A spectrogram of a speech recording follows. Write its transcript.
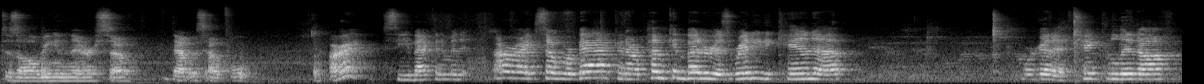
dissolving in there. So that was helpful. All right, see you back in a minute. All right, so we're back and our pumpkin butter is ready to can up. We're gonna take the lid off.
